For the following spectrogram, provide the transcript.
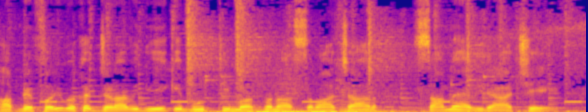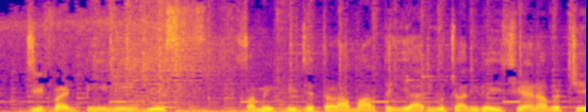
આપને ફરી વખત જણાવી દઈએ કે ભુજથી મહત્વના સમાચાર સામે આવી રહ્યા છે જી ટ્વેન્ટીની જે સમિટની જે તડામાર તૈયારીઓ ચાલી રહી છે, એના વચ્ચે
